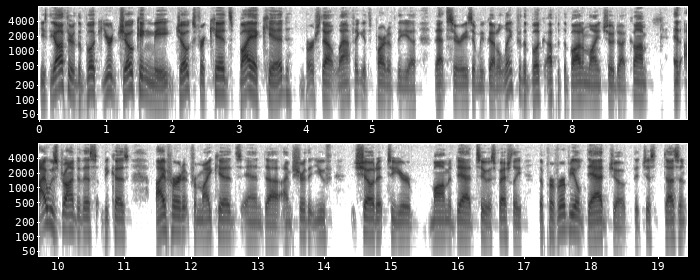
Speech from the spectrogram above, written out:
He's the author of the book "You're Joking Me: Jokes for Kids by a Kid." Burst out laughing. It's part of the uh, that series, and we've got a link for the book up at the thebottomlineshow.com. And I was drawn to this because I've heard it from my kids, and uh, I'm sure that you've showed it to your mom and dad too, especially the proverbial dad joke that just doesn't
